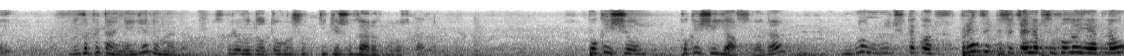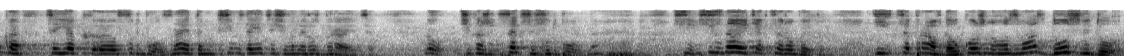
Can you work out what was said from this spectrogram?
е, запитання є до мене з приводу того, що тільки що зараз було сказано. Поки що, поки що ясно, да? Ну, нічого такого. В принципі, соціальна психологія як наука це як е, футбол. Знаєте, всім здається, що вони розбираються. Ну, чи кажуть, секс і футбол. Да? Всі, всі знають, як це робити. І це правда, у кожного з вас досвіду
